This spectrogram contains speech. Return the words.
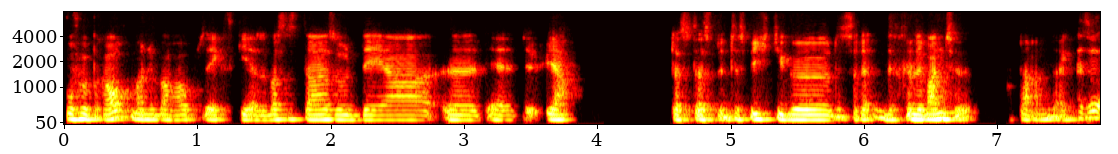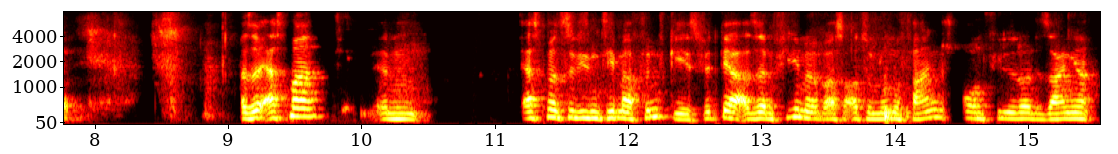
wofür braucht man überhaupt 6G? Also was ist da so der, der, der ja, das, das, das Wichtige, das, das Relevante? Daran? Also, also erstmal, ähm, erstmal zu diesem Thema 5G. Es wird ja also viel mehr über das autonome Fahren gesprochen. Viele Leute sagen ja,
